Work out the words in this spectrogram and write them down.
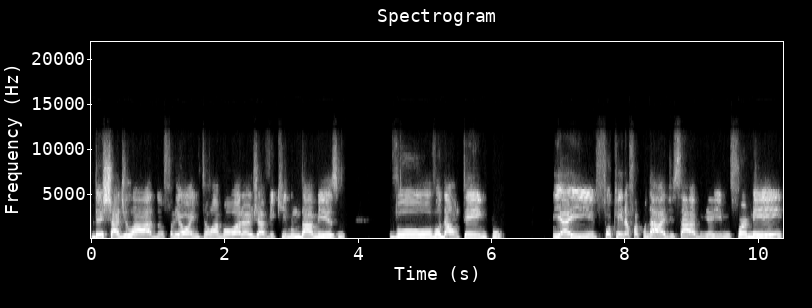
deixar de lado. Falei, ó, oh, então agora já vi que não dá mesmo, vou, vou dar um tempo. E aí foquei na faculdade, sabe? E aí me formei.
